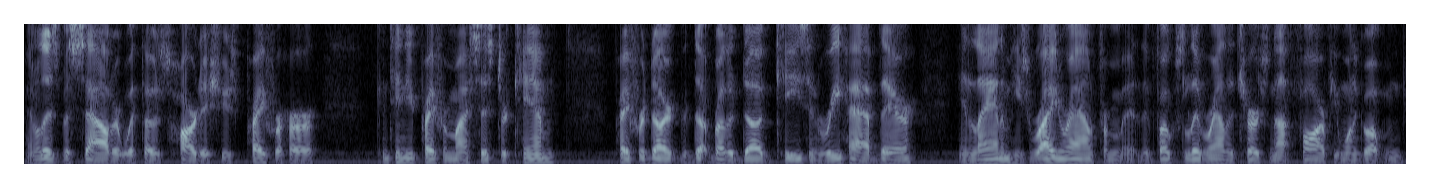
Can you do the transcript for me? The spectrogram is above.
and Elizabeth Souter with those heart issues. Pray for her. Continue to pray for my sister Kim. Pray for Doug, Doug, brother Doug Keys in rehab there in Lanham. He's right around from uh, the folks live around the church, not far. If you want to go up and,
